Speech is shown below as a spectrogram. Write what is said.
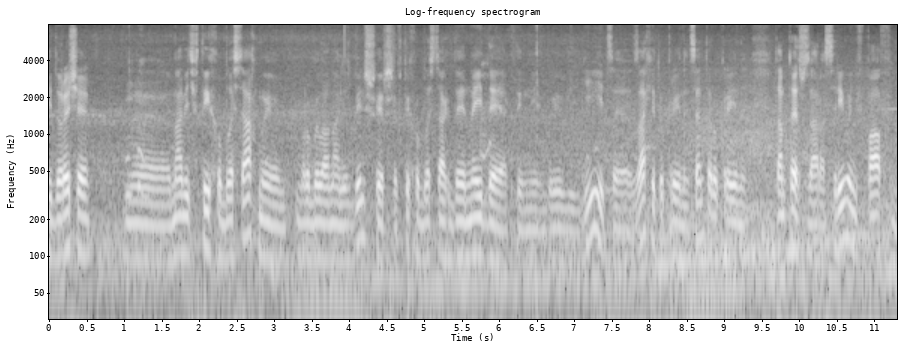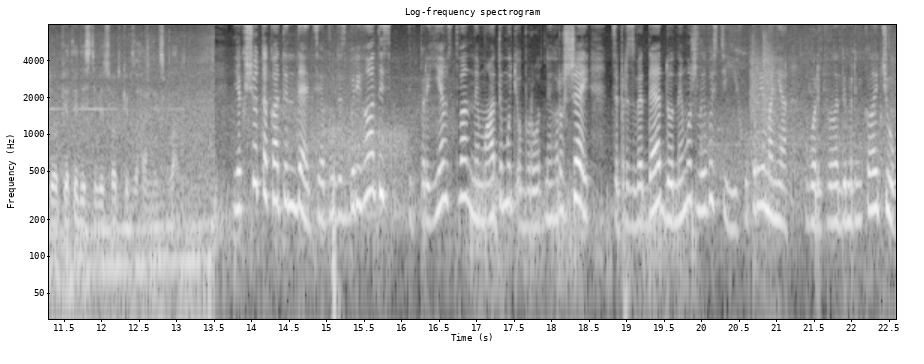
І, до речі, навіть в тих областях ми робили аналіз більш ширше, в тих областях, де не йде активні бойові дії, це захід України, центр України, там теж зараз рівень впав до 50% загальних сплат. Якщо така тенденція буде зберігатись, підприємства не матимуть оборотних грошей. Це призведе до неможливості їх утримання, говорить Володимир Ніколайчук.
